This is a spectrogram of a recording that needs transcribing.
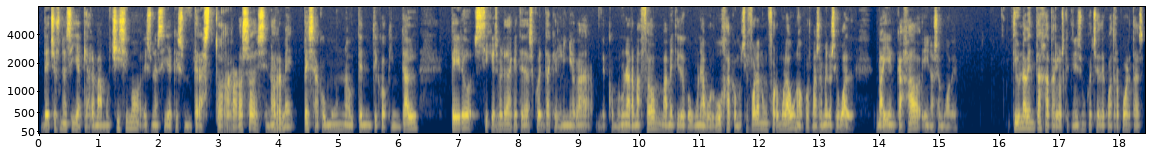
De hecho, es una silla que arma muchísimo, es una silla que es un trasto horroroso, es enorme, pesa como un auténtico quintal, pero sí que es verdad que te das cuenta que el niño va como en un armazón, va metido como una burbuja, como si fuera en un Fórmula 1, pues más o menos igual, va ahí encajado y no se mueve. Tiene una ventaja para los que tenéis un coche de cuatro puertas,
